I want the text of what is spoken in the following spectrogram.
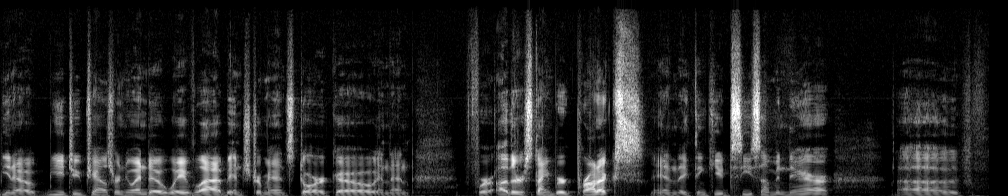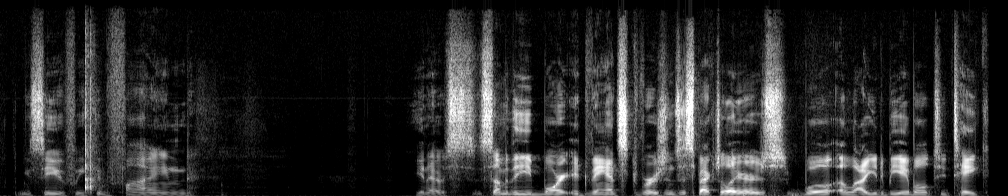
you know YouTube channels for Nuendo, WaveLab, Instruments, Dorico, and then for other Steinberg products, and I think you'd see some in there. Uh, let me see if we can find, you know, some of the more advanced versions of SpectraLayers will allow you to be able to take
